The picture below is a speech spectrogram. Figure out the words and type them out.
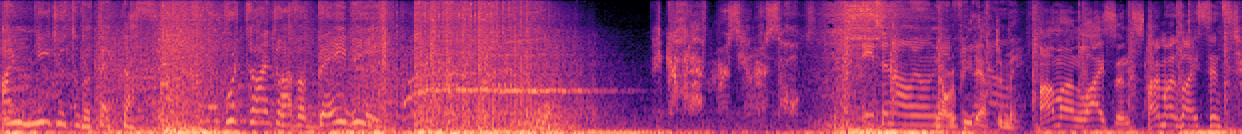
I need you to protect us. We're trying to have a baby. May God have mercy on our souls. Now repeat after me. I'm unlicensed. I'm unlicensed.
